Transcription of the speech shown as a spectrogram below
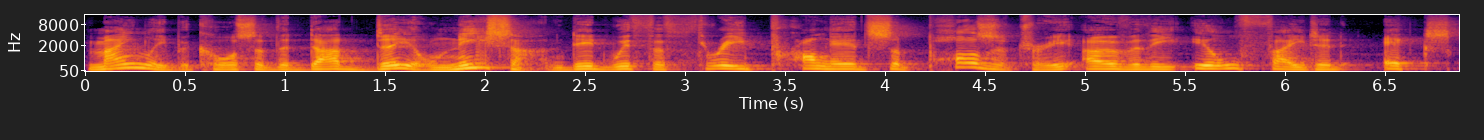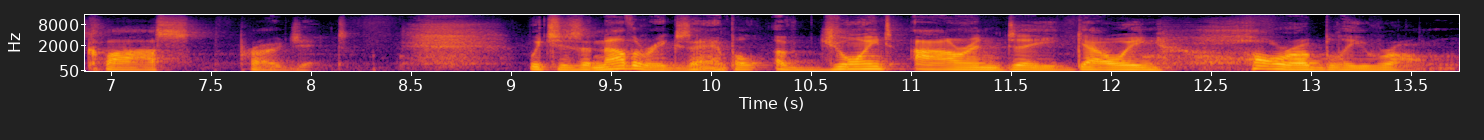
mainly because of the dud deal Nissan did with the three pronged suppository over the ill-fated X-Class project, which is another example of joint R&D going horribly wrong.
